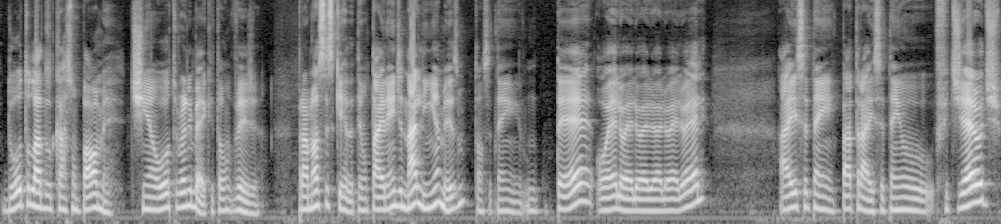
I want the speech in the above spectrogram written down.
Do outro lado do Carson Palmer tinha outro running back. Então veja, pra nossa esquerda tem um Tyrande na linha mesmo. Então você tem um TE, OL, OL, OL, OL, OL. Aí você tem pra trás, você tem o Fitzgerald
